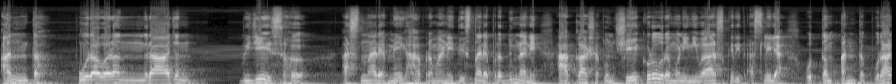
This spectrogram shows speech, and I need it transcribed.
अंतपुरवरन राजन विजेसह असणाऱ्या मेघाप्रमाणे दिसणाऱ्या प्रद्युम्नाने आकाशातून शेकडो रमणी निवास करीत असलेल्या उत्तम अंतपुरात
